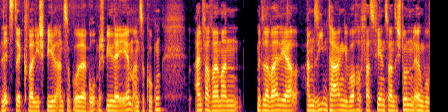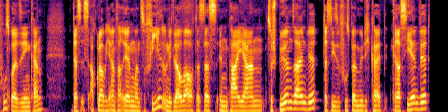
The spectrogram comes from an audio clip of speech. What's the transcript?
letzte Quali-Spiel anzugucken oder Gruppenspiel der EM anzugucken. Einfach weil man mittlerweile ja an sieben Tagen die Woche fast 24 Stunden irgendwo Fußball sehen kann. Das ist auch, glaube ich, einfach irgendwann zu viel. Und ich glaube auch, dass das in ein paar Jahren zu spüren sein wird, dass diese Fußballmüdigkeit grassieren wird.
